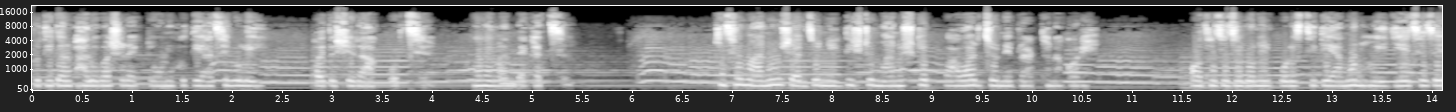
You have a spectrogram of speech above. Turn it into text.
প্রতি তার ভালোবাসার একটা অনুভূতি আছে বলেই হয়তো সে রাগ করছে, অভিমান দেখাচ্ছে। কিছু মানুষ একজন নির্দিষ্ট মানুষকে পাওয়ার জন্য প্রার্থনা করে। অথচ জীবনের পরিস্থিতি এমন হয়ে গিয়েছে যে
